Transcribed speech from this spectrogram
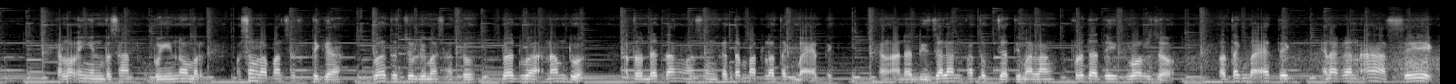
Kalau ingin pesan, hubungi nomor 0813 2751 2262 atau datang langsung ke tempat lotek Mbak Etik yang ada di Jalan Patuk Jatimalang, Purwodadi, Purworejo. Lotek Mbak Etik, enakan asik.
